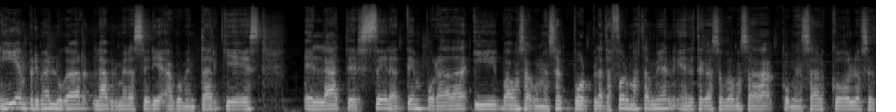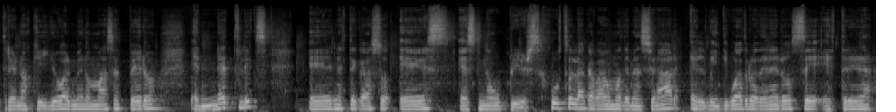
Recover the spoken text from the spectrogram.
Y en primer lugar, la primera serie a comentar que es la tercera temporada y vamos a comenzar por plataformas también. En este caso vamos a comenzar con los estrenos que yo al menos más espero en Netflix. En este caso es Snowpiercer. Justo la acabamos de mencionar. El 24 de enero se estrena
